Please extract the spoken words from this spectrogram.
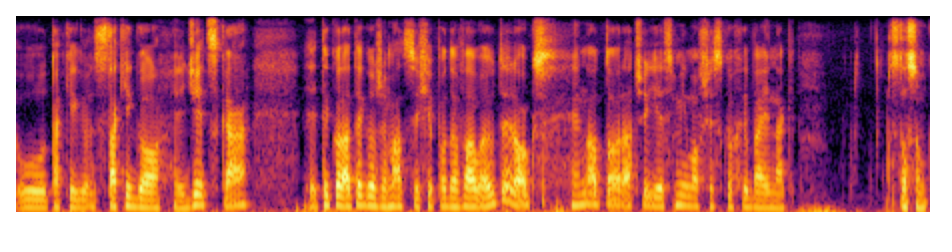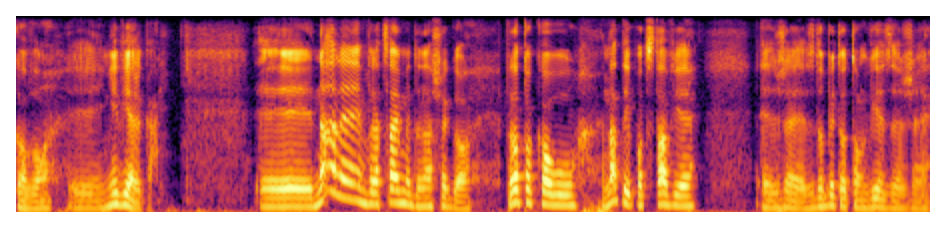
u takiego, z takiego dziecka tylko dlatego, że matce się podawał eutyrox, no to raczej jest mimo wszystko chyba jednak stosunkowo y, niewielka. Y, no ale wracajmy do naszego protokołu. Na tej podstawie, y, że zdobyto tą wiedzę, że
